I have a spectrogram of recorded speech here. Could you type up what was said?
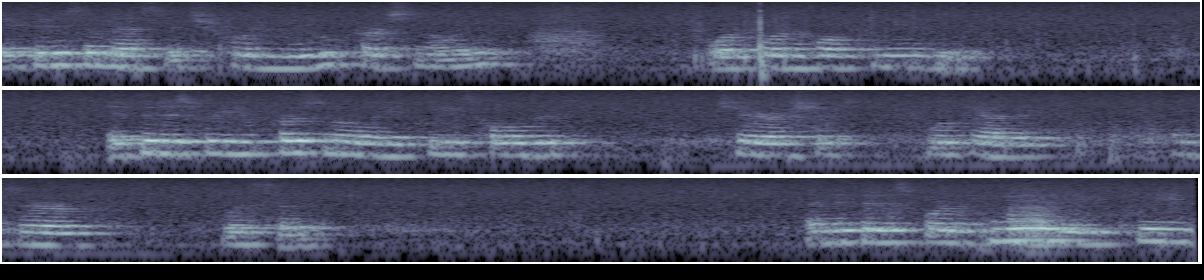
if it is a message for you personally or for the whole community. If it is for you personally, please hold it, cherish it, look at it, observe, listen. And if it is for the community, please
